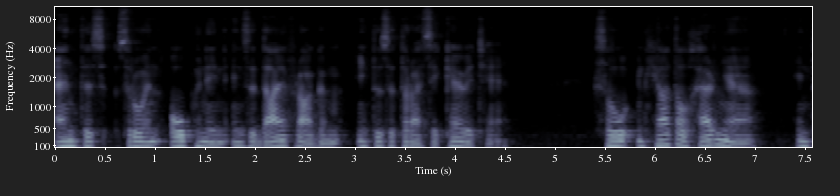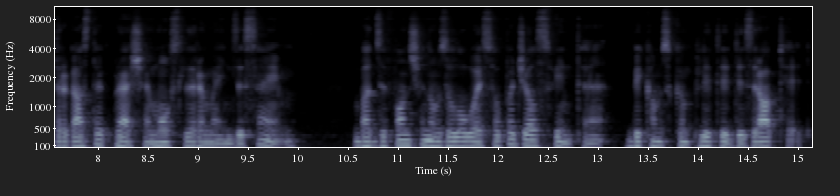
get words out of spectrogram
enters through an opening in the diaphragm into the thoracic cavity. So in hiatal hernia, intragastric pressure mostly remains the same, but the function of the lower esophageal sphincter becomes completely disrupted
